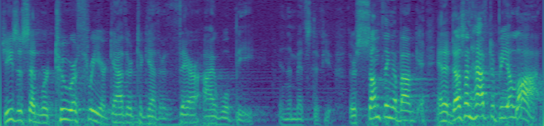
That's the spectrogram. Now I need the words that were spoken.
Jesus said, Where two or three are gathered together, there I will be in the midst of you. There's something about, and it doesn't have to be a lot,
